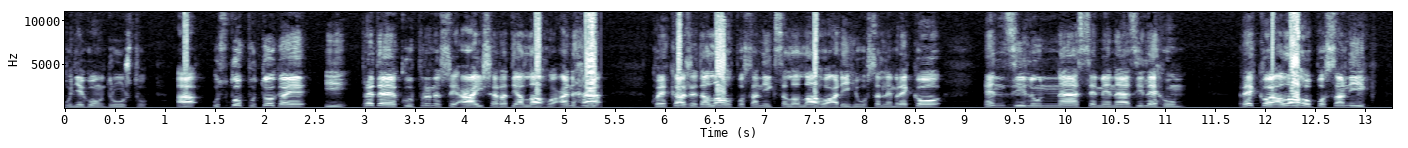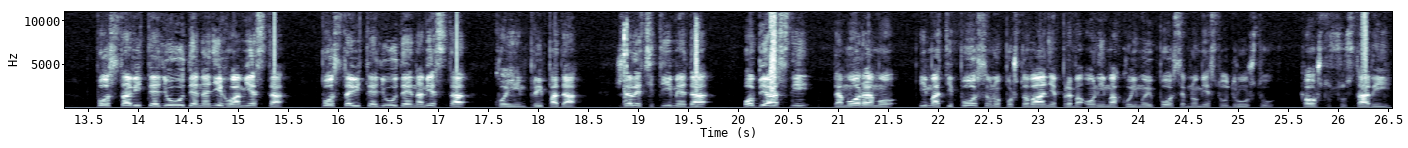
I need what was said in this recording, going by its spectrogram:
u njegovom društvu. A u sklopu toga je i predaja koju prenose Aisha radijallahu anha, koja kaže da Allahu poslanik sallallahu alaihi wasallam rekao Enzilun nase menazilehum. Rekao je Allahu poslanik, postavite ljude na njihova mjesta, postavite ljude na mjesta koje im pripada, želeći time da objasni da moramo imati posebno poštovanje prema onima koji imaju posebno mjesto u društvu, kao što su stari,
